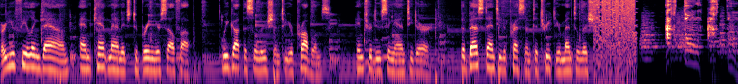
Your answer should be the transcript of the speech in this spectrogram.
Are you feeling down and can't manage to bring yourself up? We got the solution to your problems. Introducing Antidur, the best antidepressant to treat your mental issues. Achtung, Achtung!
